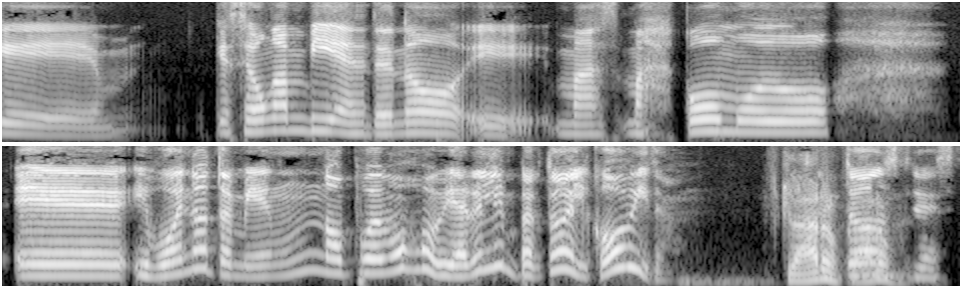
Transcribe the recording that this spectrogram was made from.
que, que sea un ambiente, ¿no? Eh, más, más cómodo. Eh, y bueno, también no podemos obviar el impacto del COVID. Claro, Entonces,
